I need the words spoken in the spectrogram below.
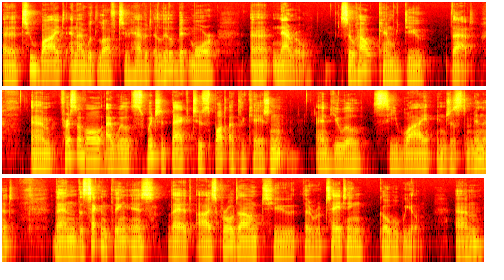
uh, too wide, and I would love to have it a little bit more uh, narrow. So how can we do that? Um, first of all, I will switch it back to spot application, and you will see why in just a minute. Then the second thing is that I scroll down to the rotating gobo wheel. Um,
